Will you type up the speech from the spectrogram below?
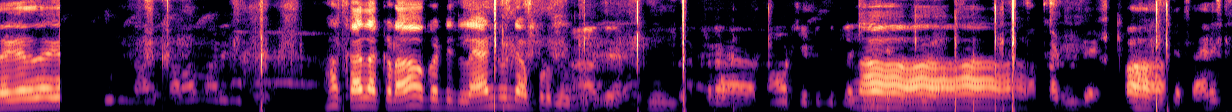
దగ్గర దగ్గర ఇప్పుడు. కాదు అక్కడ ఒకటి ల్యాండ్ ఉండే అప్పుడు మీకు. అదే. అక్కడ మామిడి చెట్టు అక్కడ ఉండే. డైరెక్ట్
